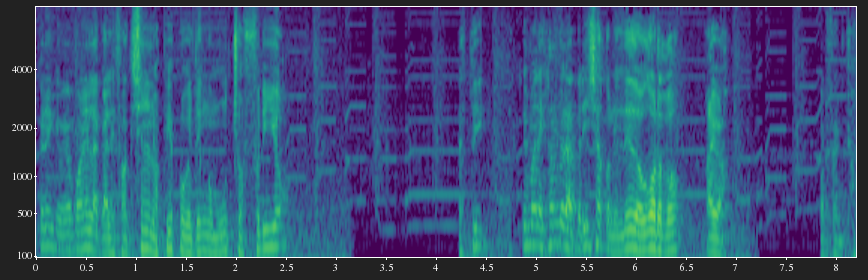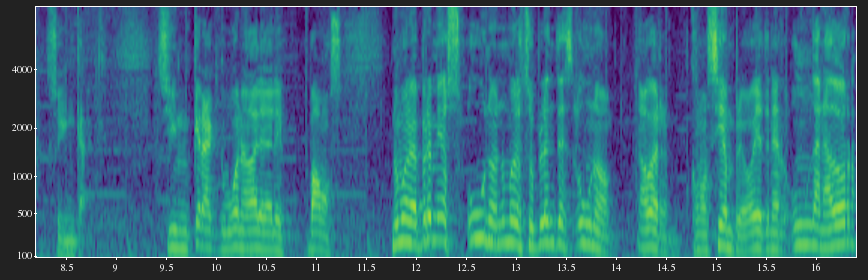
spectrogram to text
Esperen que me voy a poner la calefacción en los pies porque tengo mucho frío. Estoy, estoy manejando la perilla con el dedo gordo. Ahí va. Perfecto. Soy un crack. Soy un crack. Bueno, dale, dale. Vamos. Número de premios 1, número de suplentes 1. A ver, como siempre, voy a tener un ganador.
